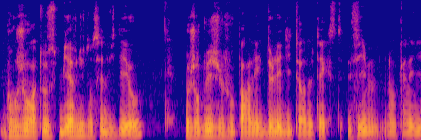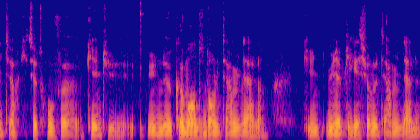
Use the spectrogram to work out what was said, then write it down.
Bonjour à tous, bienvenue dans cette vidéo. Aujourd'hui je vais vous parler de l'éditeur de texte Vim, donc un éditeur qui se trouve, euh, qui est une, commande dans le terminal, qui est une, application de terminal.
